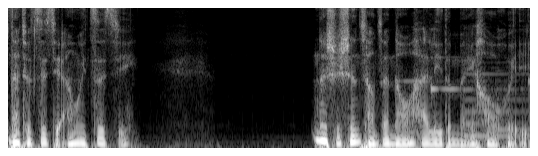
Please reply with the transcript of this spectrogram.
那就自己安慰自己。那是深藏在脑海里的美好回忆，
